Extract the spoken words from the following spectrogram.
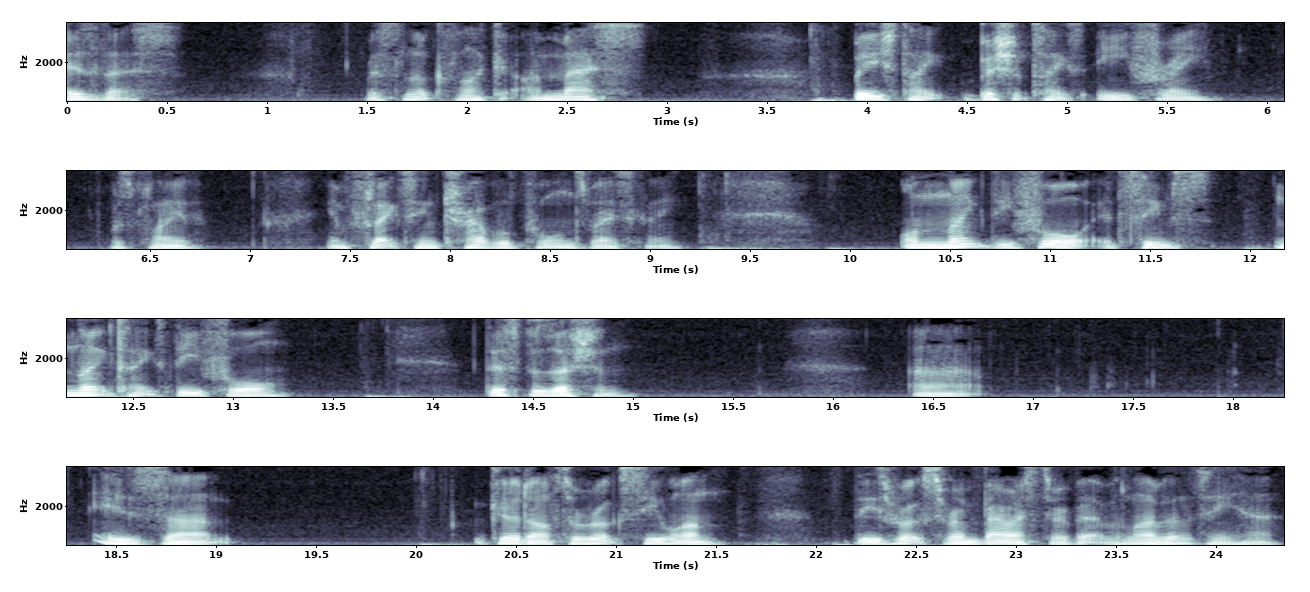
Is this? This looks like a mess Take, bishop takes e3 was played, inflicting trebled pawns basically. On knight d4, it seems knight takes d4. This position uh, is uh, good after rook c1. These rooks are embarrassed. They're a bit of a liability here.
